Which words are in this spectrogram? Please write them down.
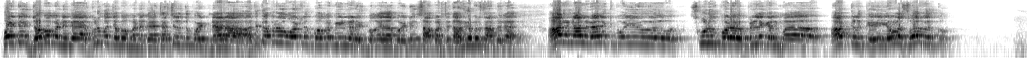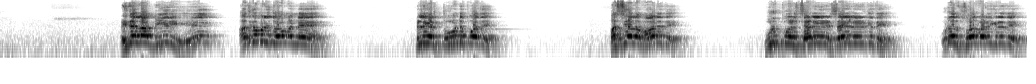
போயிட்டு ஜெபம் பண்ணுங்க குடும்ப ஜெபம் பண்ணுங்க சர்ச்சில் இருந்து போயிட்டு நேரா அதுக்கப்புறம் ஹோட்டலுக்கு போங்க மீன் கடைக்கு போங்க ஏதாவது போயிட்டு சாப்பாடு செய்து அதுக்கப்புறம் சாப்பிடுங்க. ஆறு நாள் வேலைக்கு போய் ஸ்கூலுக்கு போற பிள்ளைகள் ம- ஆட்களுக்கு எவ்வளவு சோர்வு இருக்கும். இதெல்லாம் மீறி அதுக்கப்புறம் ஜெபம் பண்ணு. பிள்ளைகள் தூண்டு போகுது. பசியால் வாடுது. உறுப்புகள் செயல் செயல் இருக்குது. உடல் சோர்வடைகிறது.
